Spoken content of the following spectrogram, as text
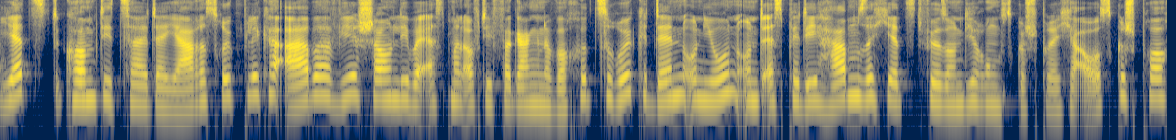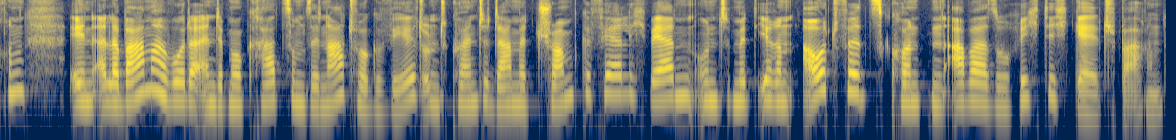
Jetzt kommt die Zeit der Jahresrückblicke, aber wir schauen lieber erstmal auf die vergangene Woche zurück, denn Union und SPD haben sich jetzt für Sondierungsgespräche ausgesprochen. In Alabama wurde ein Demokrat zum Senator gewählt und könnte damit Trump gefährlich werden und mit ihren Outfits konnten aber so richtig Geld sparen.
